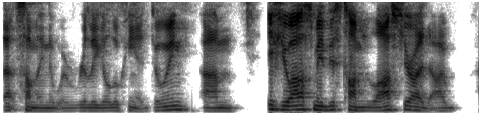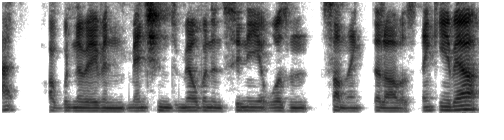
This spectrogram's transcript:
that's something that we're really looking at doing. Um, if you asked me this time last year, I, I I wouldn't have even mentioned Melbourne and Sydney. It wasn't something that I was thinking about.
